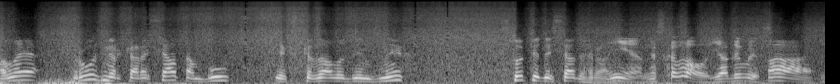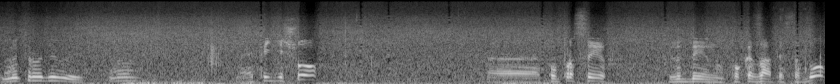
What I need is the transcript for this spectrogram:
Але розмір карася там був, як сказав один з них, 150 грамів. Ні, не сказав, я дивився. А, Дмитро дивився. Ну, Я підійшов, е, попросив людину показати садок.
